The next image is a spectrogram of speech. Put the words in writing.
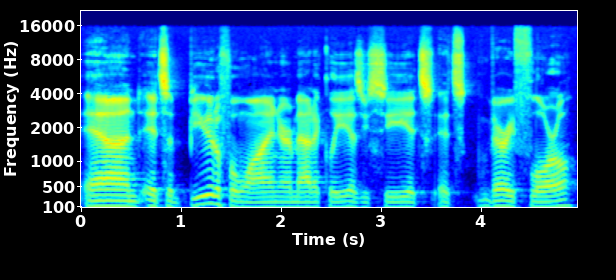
and it's a beautiful wine aromatically. As you see, it's it's very floral.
